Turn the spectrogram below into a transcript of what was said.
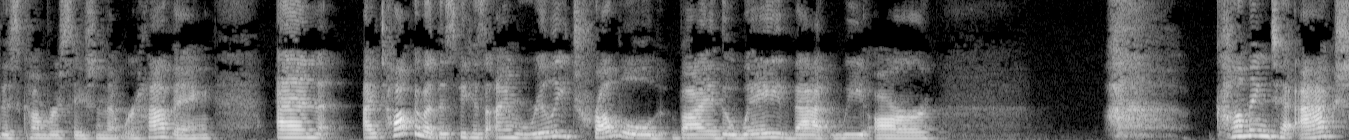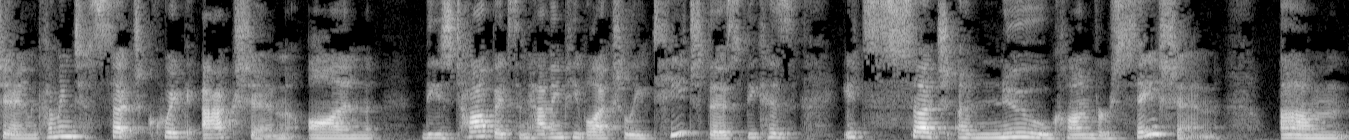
this conversation that we're having. And I talk about this because I'm really troubled by the way that we are coming to action, coming to such quick action on these topics and having people actually teach this because it's such a new conversation. Um,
